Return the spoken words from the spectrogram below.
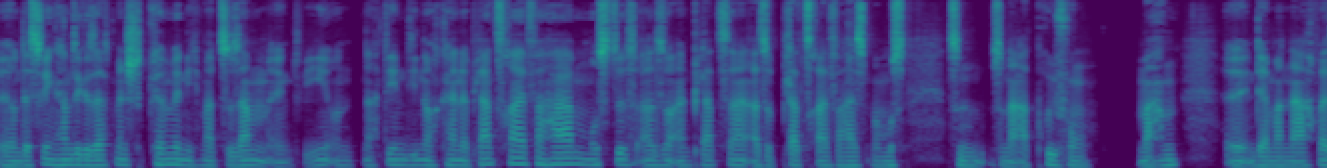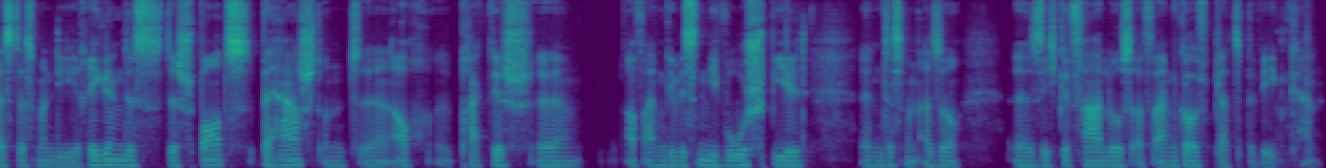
Äh, und deswegen haben sie gesagt, Mensch, können wir nicht mal zusammen irgendwie. Und nachdem die noch keine Platzreife haben, musste es also ein Platz sein. Also Platzreife heißt, man muss so, so eine Art Prüfung machen, äh, in der man nachweist, dass man die Regeln des, des Sports beherrscht und äh, auch praktisch auf einem gewissen Niveau spielt, ähm, dass man also sich gefahrlos auf einem Golfplatz bewegen kann.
